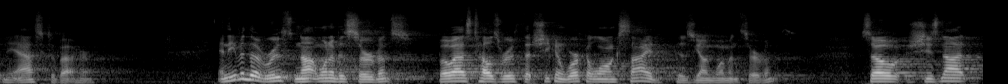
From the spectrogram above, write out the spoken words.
and he asks about her. And even though Ruth's not one of his servants, Boaz tells Ruth that she can work alongside his young woman servants. So she's not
